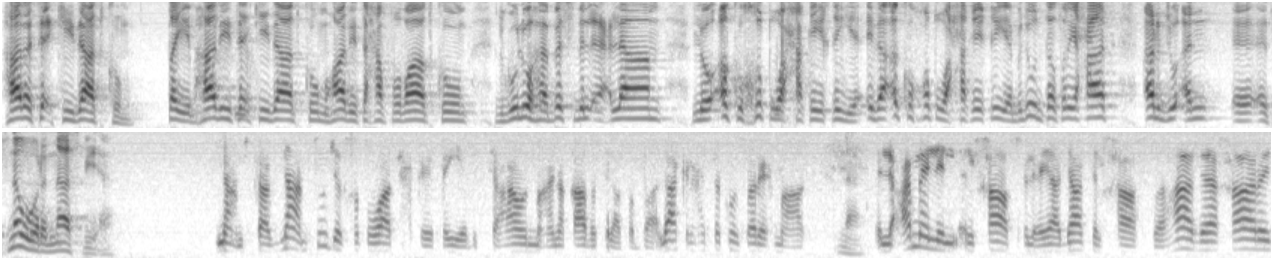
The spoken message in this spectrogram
هذا تأكيداتكم. طيب هذه تأكيداتكم وهذه تحفظاتكم تقولوها بس بالإعلام. لو أكو خطوة حقيقية إذا أكو خطوة حقيقية بدون تصريحات أرجو أن آه، تنور الناس بها. نعم أستاذ نعم توجد خطوات حقيقية بالتعاون مع نقابة الأطباء لكن حتى أكون صريح معك. نعم. العمل الخاص في العيادات الخاصة هذا خارج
